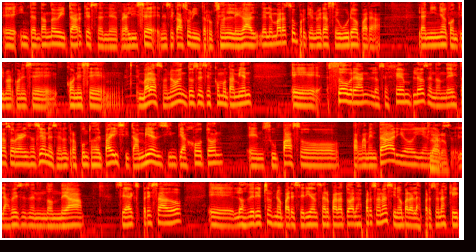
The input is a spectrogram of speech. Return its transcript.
eh, intentando evitar que se le realice, en ese caso, una interrupción legal del embarazo porque no era seguro para la niña continuar con ese, con ese mm, embarazo, ¿no? Entonces es como también eh, sobran los ejemplos en donde estas organizaciones en otros puntos del país y también Cintia Houghton en su paso parlamentario y en las, las, veces en donde ha, se ha expresado, eh, los derechos no parecerían ser para todas las personas, sino para las personas que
